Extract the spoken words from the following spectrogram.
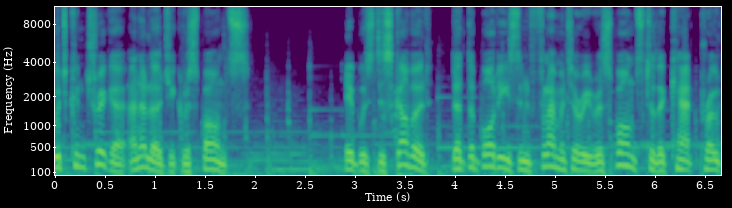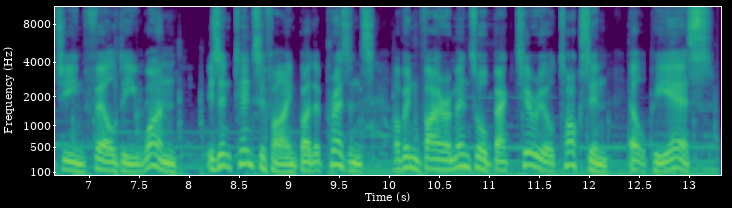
which can trigger an allergic response. It was discovered that the body's inflammatory response to the cat protein Fel d 1 is intensified by the presence of environmental bacterial toxin LPS.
